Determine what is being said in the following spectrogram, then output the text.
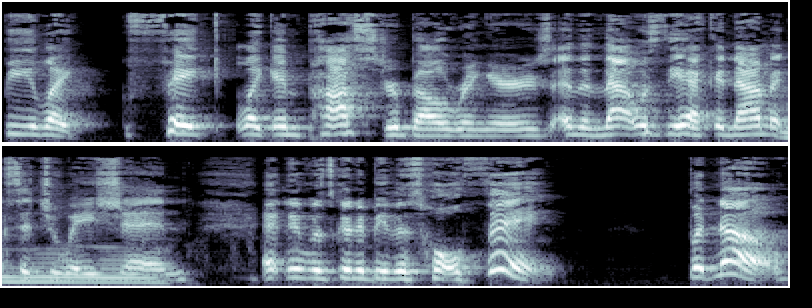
be like fake, like imposter bell ringers, and then that was the economic situation, and it was going to be this whole thing. But no,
